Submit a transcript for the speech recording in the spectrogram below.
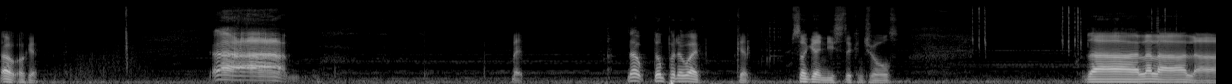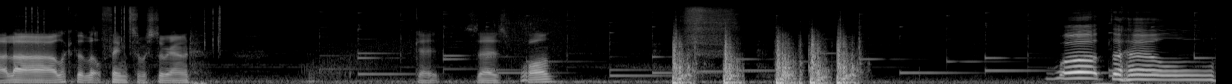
Oh, okay. Ah! Wait. No, don't put it away. Okay. I'm still getting used to the controls. La la la la la. Look at the little thing twisted around. Okay, there's one. What the hell?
